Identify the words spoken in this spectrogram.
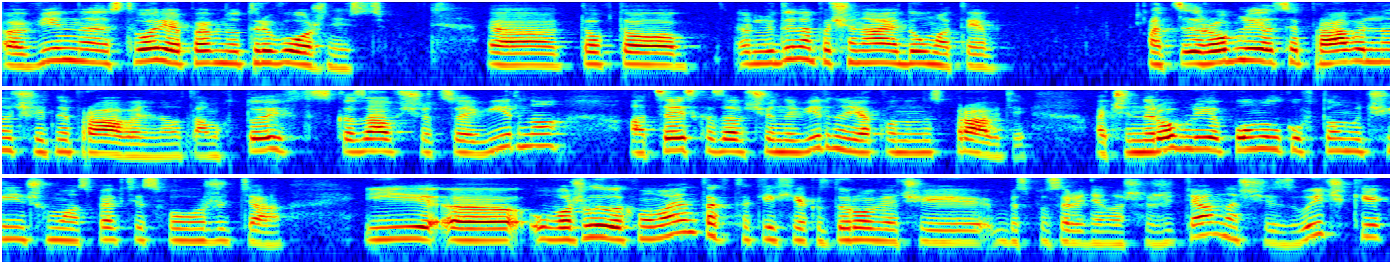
е, він створює певну тривожність. Тобто людина починає думати, а це роблю я це правильно чи неправильно? Там хтось сказав, що це вірно, а цей сказав, що невірно, як воно насправді. А чи не роблю я помилку в тому чи іншому аспекті свого життя? І е, у важливих моментах, таких як здоров'я чи безпосередньо наше життя, наші звички,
